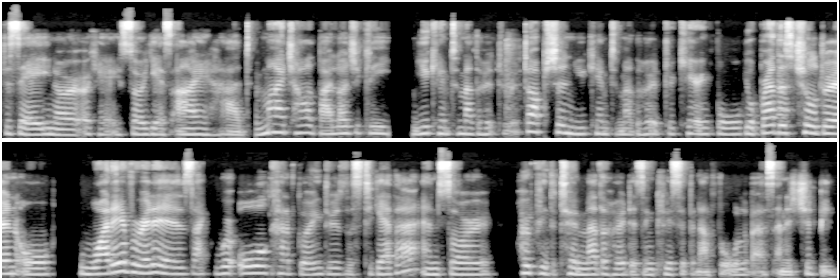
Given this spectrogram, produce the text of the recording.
to say, you know, okay, so yes, I had my child biologically. You came to motherhood through adoption. You came to motherhood through caring for your brother's children or whatever it is, like we're all kind of going through this together. And so hopefully the term motherhood is inclusive enough for all of us, and it should be.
